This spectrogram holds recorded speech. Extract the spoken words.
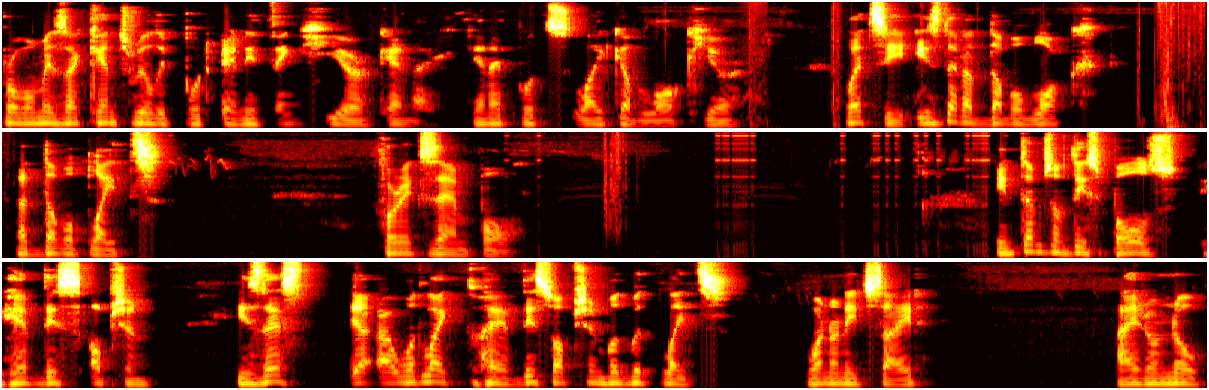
problem is I can't really put anything here, can I? Can I put like a block here? Let's see, is there a double block? A double plate? For example, in terms of these poles, you have this option. Is this? I would like to have this option, but with plates, one on each side. I don't know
